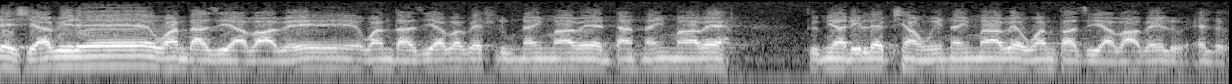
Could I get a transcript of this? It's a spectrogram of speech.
တက်ရှားပြီတယ်ဝမ်းသာစရာပါပဲဝမ်းသာစရာပါပဲလှူနိုင်မှာပဲတန်နိုင်မှာပဲသူများတွေလည်းဖြန့်ဝေနိုင်မှာပဲဝမ်းသာစရာပါပဲလို့အဲ့လို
